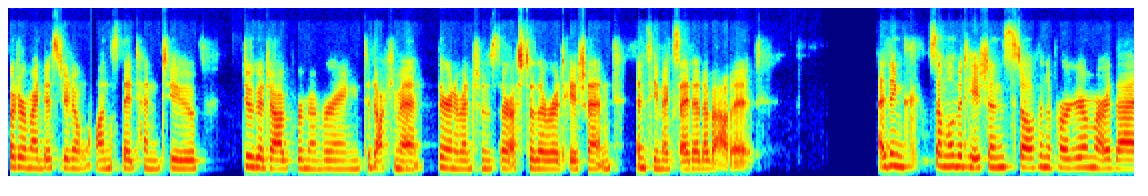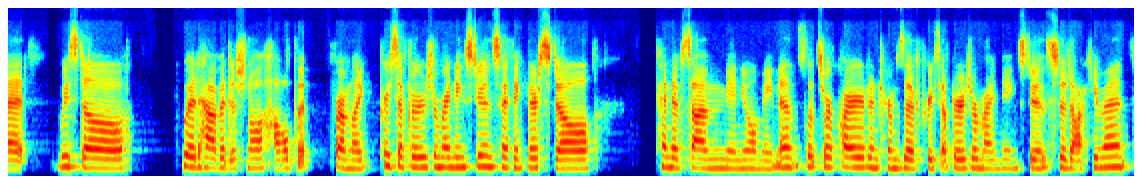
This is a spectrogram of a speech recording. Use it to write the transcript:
would remind a student once, they tend to do a good job remembering to document their interventions the rest of their rotation and seem excited about it. I think some limitations still from the program are that we still would have additional help from like preceptors reminding students. So I think there's still kind of some manual maintenance that's required in terms of preceptors reminding students to document.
